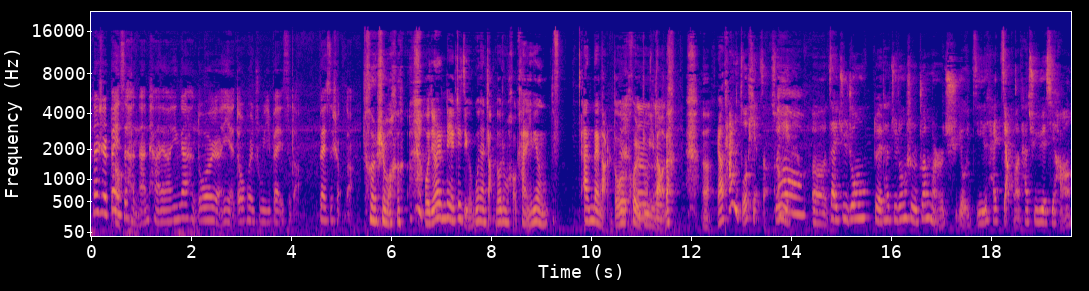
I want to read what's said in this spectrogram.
但是贝斯很难弹呀，应该很多人也都会注意贝斯的。贝斯手的，是吗？我觉得那这几个姑娘长得都这么好看，一定安在哪儿都会注意到的。嗯，然后她是左撇子，所以呃，在剧中，对她剧中是专门去有一集还讲了她去乐器行，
